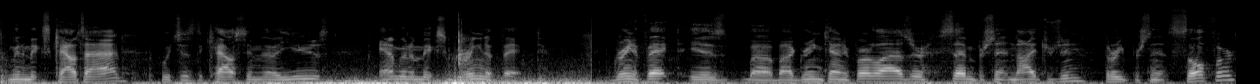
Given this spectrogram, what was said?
I'm going to mix Cal-Tide, which is the calcium that I use, and I'm going to mix Green Effect. Green Effect is uh, by Greene County Fertilizer, 7% nitrogen, 3% sulfur,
